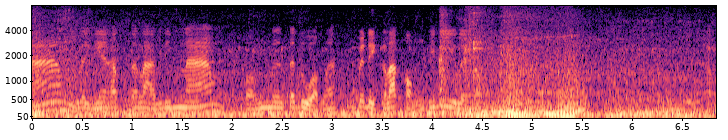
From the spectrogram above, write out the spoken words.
น้ำอะไรเงี้ยครับ ตลาดริมน้ำของเนินสะดวกนะเป็นเอกลักษณ์ของที่นี่เลยเนาะนี่นะครับ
